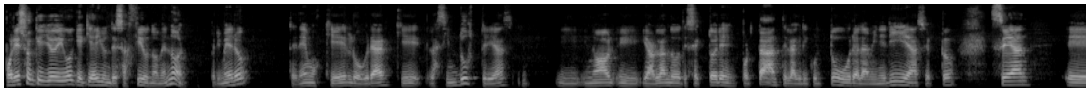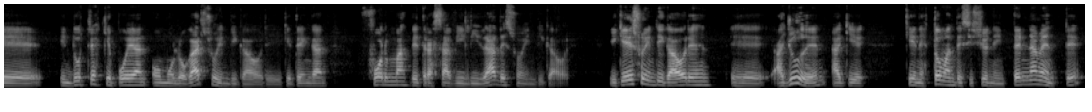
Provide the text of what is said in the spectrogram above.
Por eso que yo digo que aquí hay un desafío no menor. Primero, tenemos que lograr que las industrias, y, hablando de sectores importantes, la agricultura, la minería, ¿cierto? Sean eh, industrias que puedan homologar sus indicadores y que tengan formas de trazabilidad de esos indicadores. Y que esos indicadores eh, ayuden a que quienes toman decisiones internamente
